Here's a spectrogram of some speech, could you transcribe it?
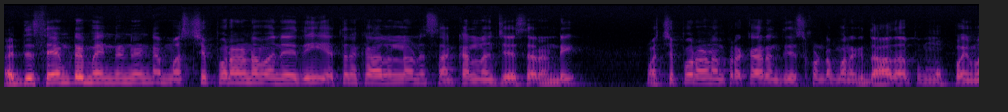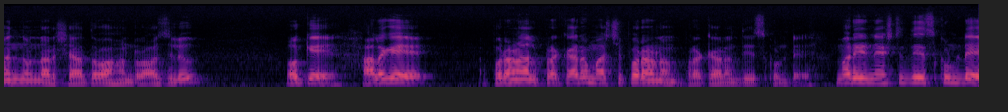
అట్ ది సేమ్ టైం ఏంటంటే మత్స్యపురాణం అనేది ఇతని కాలంలోనే సంకలనం చేశారండి. మత్స్యపురాణం ప్రకారం తీసుకుంటే మనకి దాదాపు ముప్పై మంది ఉన్నారు శాతవాహన రాజులు. ఓకే అలాగే పురాణాల ప్రకారం మత్స్యపురాణం ప్రకారం తీసుకుంటే. మరి నెక్స్ట్ తీసుకుంటే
